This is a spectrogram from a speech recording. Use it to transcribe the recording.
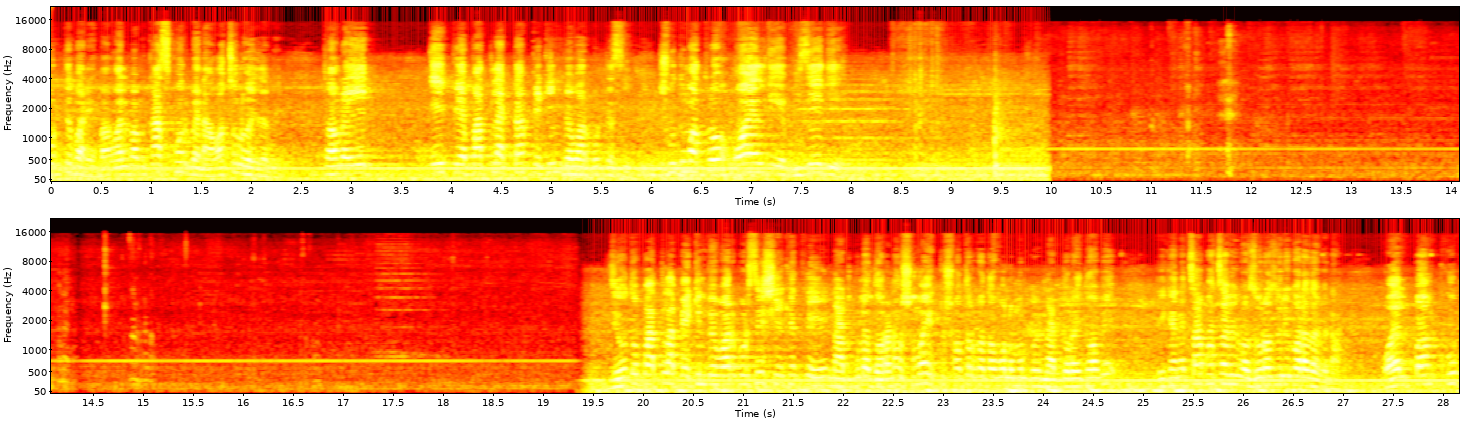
করতে পারে বা অয়েল পাম্প কাজ করবে না, অচল হয়ে যাবে। তো আমরা এই এই পাতলা একটা পেকিং ব্যবহার করতেছি। শুধুমাত্র অয়েল দিয়ে, ভিজিয়ে দিয়ে। যেহেতু পাতলা প্যাকিং ব্যবহার করছি, সেক্ষেত্রে নাটগুলো ধরানোর সময় একটু সতর্কতা অবলম্বন করে নাট ধরাইতে হবে। এখানে চাপাচাপি বা জোরাজুরি করা যাবে না। অয়েল পাম্প খুব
